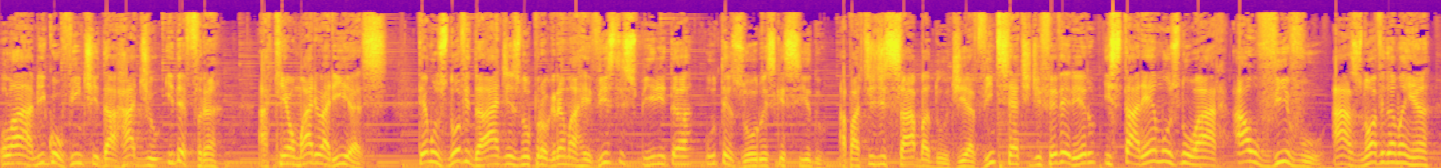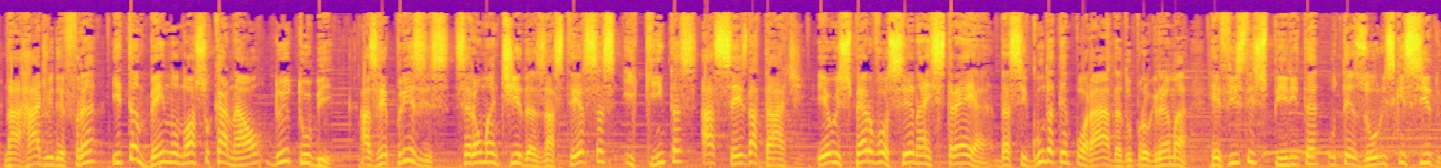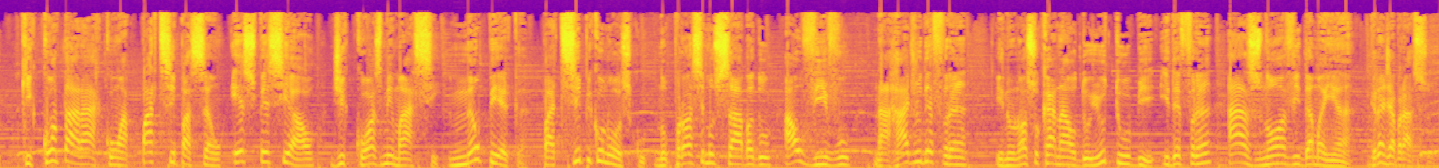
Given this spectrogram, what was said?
Olá, amigo ouvinte da Rádio Idefran. Aqui é o Mário Arias. Temos novidades no programa Revista Espírita O Tesouro Esquecido. A partir de sábado, dia 27 de fevereiro, estaremos no ar ao vivo às 9 da manhã na Rádio Idefran e também no nosso canal do YouTube. As reprises serão mantidas nas terças e quintas às seis da tarde. Eu espero você na estreia da segunda temporada do programa Revista Espírita O Tesouro Esquecido, que contará com a participação especial de Cosme Massi. Não perca, participe conosco no próximo sábado, ao vivo, na Rádio Defran e no nosso canal do YouTube Idefran, às nove da manhã. Grande abraço.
